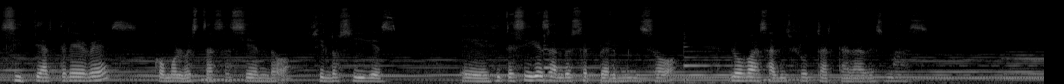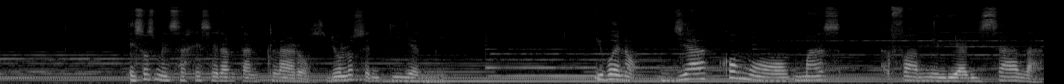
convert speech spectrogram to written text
si te atreves, como lo estás haciendo, si lo sigues, eh, si te sigues dando ese permiso, lo vas a disfrutar cada vez más. Esos mensajes eran tan claros, yo los sentía en mí. Y bueno, ya como más familiarizada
